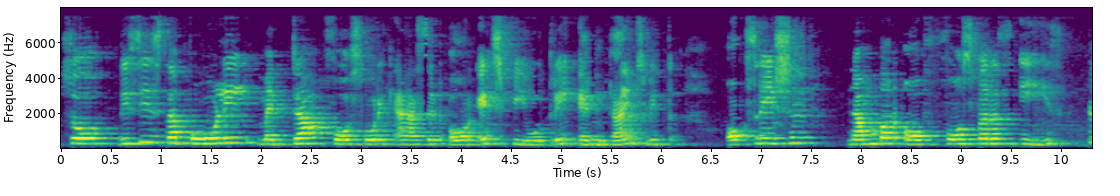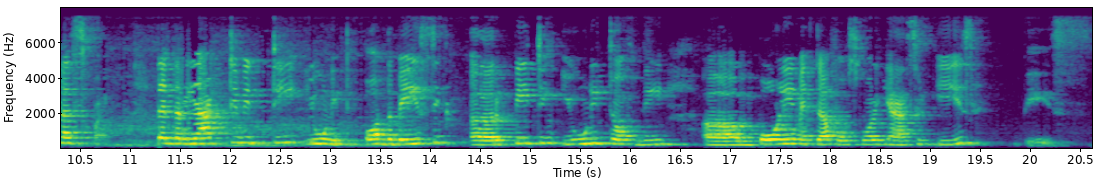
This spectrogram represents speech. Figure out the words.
So this is the polymetaphosphoric acid or HPO3 n times with oxidation number of phosphorus is plus 5. Then the reactivity unit or the basic uh, repeating unit of the um, polymetaphosphoric acid is this.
